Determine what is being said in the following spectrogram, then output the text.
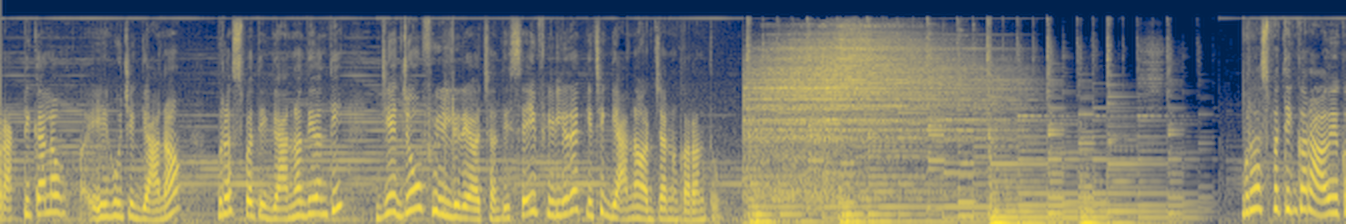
ପ୍ରାକ୍ଟିକାଲ ଏ ହେଉଛି ଜ୍ଞାନ बृहस्पति ज्ञान जे जो फिल्ड दिल्डले फिल्ड सही फिल्डले ज्ञान अर्जन बृहस्पति गरी आउँछ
